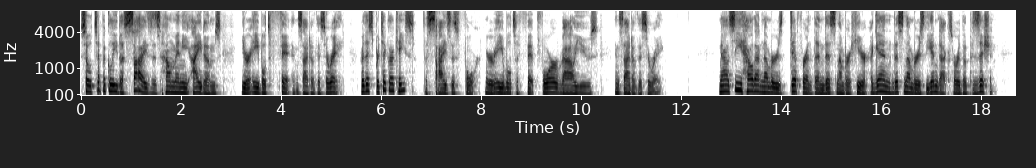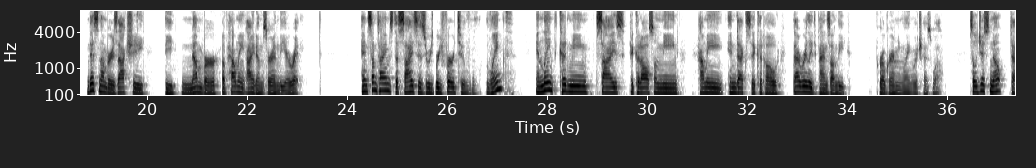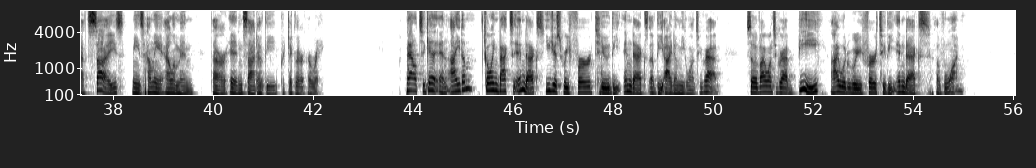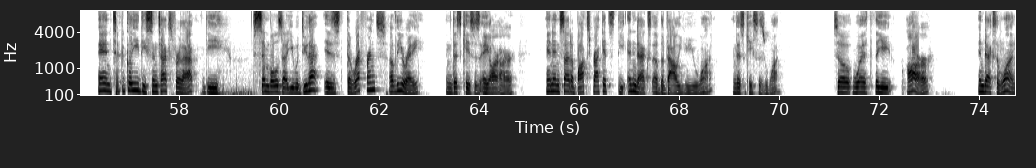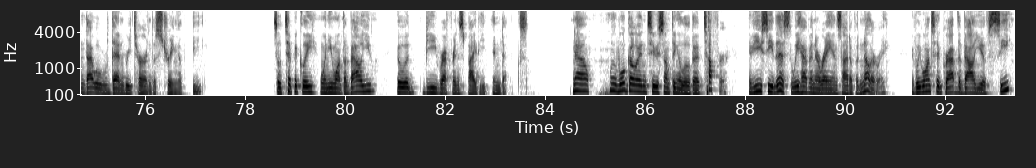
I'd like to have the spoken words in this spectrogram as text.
So typically the size is how many items you're able to fit inside of this array. For this particular case, the size is 4. You're able to fit 4 values inside of this array. Now see how that number is different than this number here. Again, this number is the index or the position. This number is actually the number of how many items are in the array. And sometimes the size is re referred to length, and length could mean size. It could also mean how many index it could hold. That really depends on the programming language as well. So just note that size means how many elements that are inside of the particular array. Now to get an item, going back to index, you just refer to the index of the item you want to grab. So if I want to grab B, I would refer to the index of 1. And typically the syntax for that, the symbols that you would do that is the reference of the array, in this case is ARR, and inside of box brackets, the index of the value you want, in this case is 1. So with the R, index of 1, that will then return the string of B. So typically, when you want the value, it would be referenced by the index. Now, we'll go into something a little bit tougher. If you see this, we have an array inside of another array. If we want to grab the value of C,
